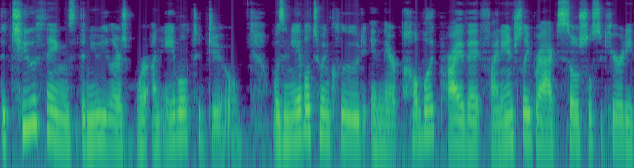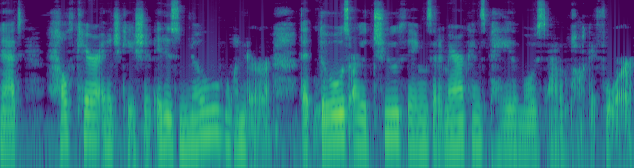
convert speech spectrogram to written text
the two things the New Dealers were unable to do was unable to include in their public, private, financially backed social security net healthcare and education. It is no wonder that those are the two things that Americans pay the most out of pocket for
